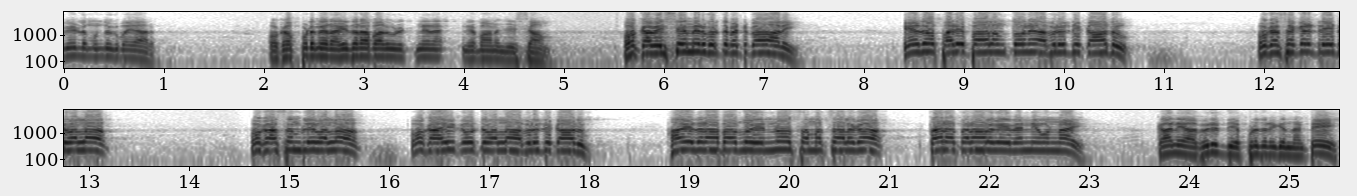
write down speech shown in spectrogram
వీళ్ళు ముందుకు పోయారు. ఒకప్పుడు మీరు హైదరాబాద్ గురించి నిర్మాణం చేశాం. ఒక విషయం మీరు గుర్తుపెట్టుకోవాలి. ఏదో పరిపాలనతోనే అభివృద్ధి కాదు. ఒక సెక్రటరియట్ వల్ల ఒక అసెంబ్లీ వల్ల ఒక హైకోర్టు వల్ల అభివృద్ధి కాదు. హైదరాబాద్లో ఎన్నో సంవత్సరాలుగా తరతరాలుగా ఇవన్నీ ఉన్నాయి. కానీ అభివృద్ధి ఎప్పుడు జరిగిందంటే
